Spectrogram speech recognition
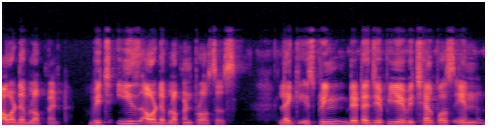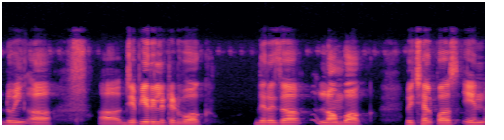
our development which is our development process like Spring Data JPA which help us in doing a, a JPA related work there is a Lombok which help us in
